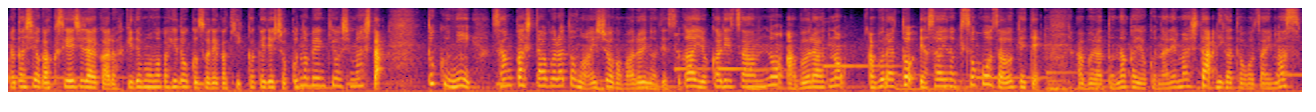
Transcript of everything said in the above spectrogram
私は学生時代から吹き出物がひどくそれがきっかけで食の勉強をしました。特に酸化した油との相性が悪いのですがゆかりさんの油の油と野菜の基礎講座を受けて油と仲良くなれましたました。ありがとうございます。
